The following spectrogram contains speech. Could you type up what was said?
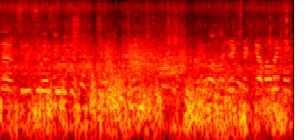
ipten kırıcıları göreceğim. Çek çek yakalayayım.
